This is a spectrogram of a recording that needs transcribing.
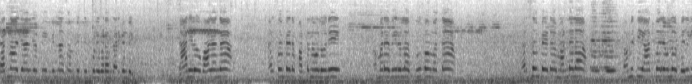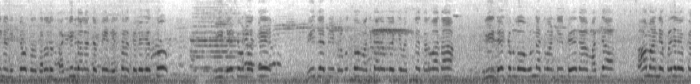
ధర్నాలు చేయాలని చెప్పి జిల్లా సమితి పిలుపునివ్వడం జరిగింది. దానిలో భాగంగా నర్సంపేట పట్టణంలోని అమరవీరుల స్థూపం వద్ద నర్సంపేట మండల సమితి ఆధ్వర్యంలో పెరిగిన నిత్యావసర ధరలు తగ్గించాలని చెప్పి నిరసన తెలియజేస్తూ దేశంలోకి బీజేపీ ప్రభుత్వం అధికారంలోకి వచ్చిన తర్వాత ఈ దేశంలో ఉన్నటువంటి పేద మధ్య సామాన్య ప్రజల యొక్క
